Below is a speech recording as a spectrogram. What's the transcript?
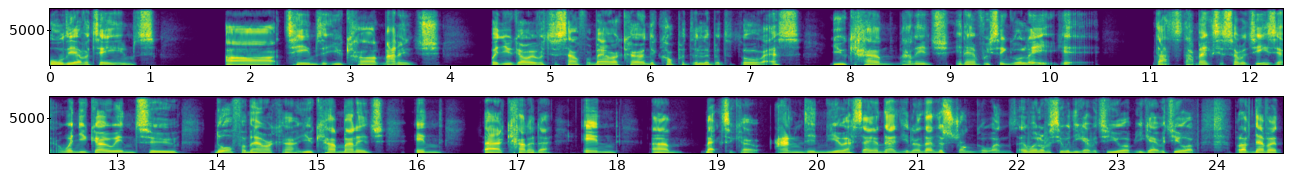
All the other teams are teams that you can't manage. When you go over to South America and the Copa de Libertadores, you can manage in every single league. It, that's that makes it so much easier. When you go into North America, you can manage in uh, Canada, in um, Mexico and in USA, and then you know they're the stronger ones. And when obviously when you go to Europe, you get it to Europe. But I've never,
